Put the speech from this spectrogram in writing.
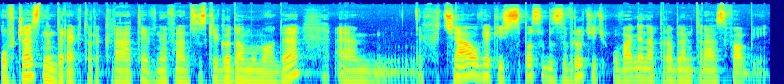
ówczesny dyrektor kreatywny francuskiego domu mody chciał w jakiś sposób zwrócić uwagę na problem transfobii,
